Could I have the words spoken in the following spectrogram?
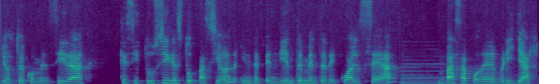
Yo estoy convencida que si tú sigues tu pasión, independientemente de cuál sea, vas a poder brillar.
